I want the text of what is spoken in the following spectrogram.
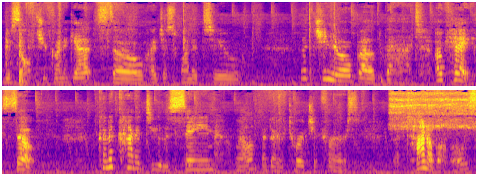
results you're going to get. So I just wanted to let you know about that. Okay, so I'm going to kind of do the same. Well, I better torch it first. A ton of bubbles.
